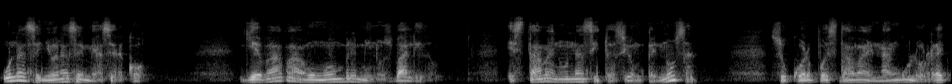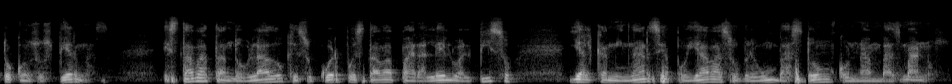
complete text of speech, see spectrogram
una señora se me acercó. Llevaba a un hombre minusválido. Estaba en una situación penosa. Su cuerpo estaba en ángulo recto con sus piernas. Estaba tan doblado que su cuerpo estaba paralelo al piso y al caminar se apoyaba sobre un bastón con ambas manos.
